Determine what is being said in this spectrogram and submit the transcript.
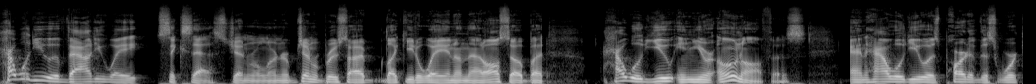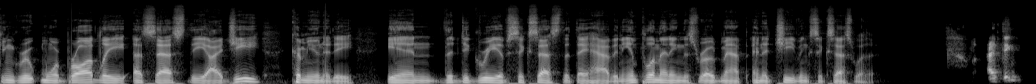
How will you evaluate success, General Lerner? General Bruce, I'd like you to weigh in on that also, but how will you in your own office and how will you, as part of this working group, more broadly assess the IG community in the degree of success that they have in implementing this roadmap and achieving success with it? I think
